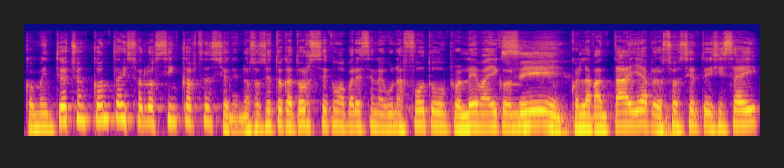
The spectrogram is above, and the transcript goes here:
con 28 en contra y solo 5 abstenciones. No son 114 como aparece en alguna foto, un problema ahí con, con la pantalla, pero son 116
